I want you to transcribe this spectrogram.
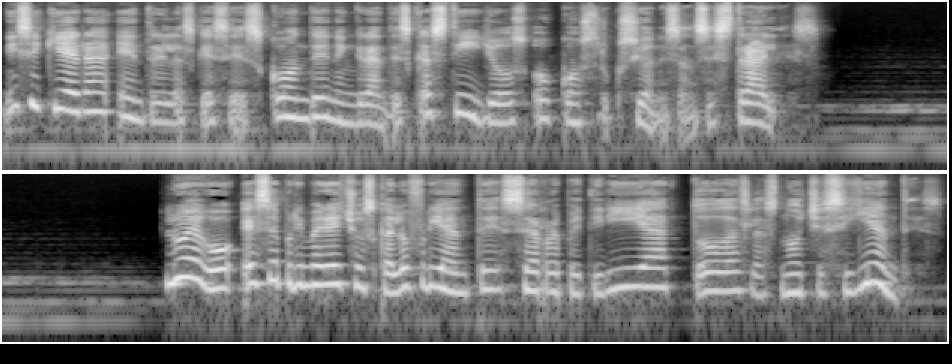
ni siquiera entre las que se esconden en grandes castillos o construcciones ancestrales. Luego, ese primer hecho escalofriante se repetiría todas las noches siguientes.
